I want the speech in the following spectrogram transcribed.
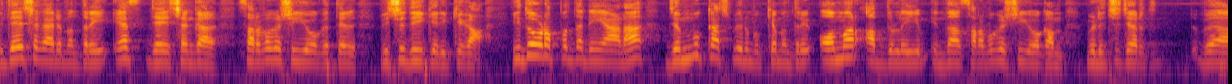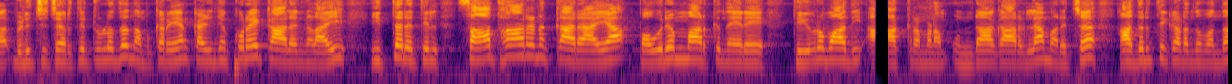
വിദേശകാര്യമന്ത്രി എസ് ജയശങ്കർ സർവകക്ഷി യോഗത്തിൽ വിശദീകരിക്കുക. ഇതോടൊപ്പം തന്നെയാണ് ജമ്മു കാശ്മീർ മുഖ്യമന്ത്രി ഒമർ അബ്ദുള്ളയും ഇന്ന് സർവകക്ഷി യോഗം വിളിച്ചു ചേർത്ത് വിളിച്ചു ചേർത്തിട്ടുള്ളത് നമുക്കറിയാം. കഴിഞ്ഞ കുറെ കാലങ്ങളായി ഇത്തരത്തിൽ സാധാരണക്കാരായ പൗരന്മാർക്ക് നേരെ തീവ്രവാദി ആക്രമണം ഉണ്ടാകാറില്ല. മറിച്ച് അതിർത്തി കടന്നു വന്ന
